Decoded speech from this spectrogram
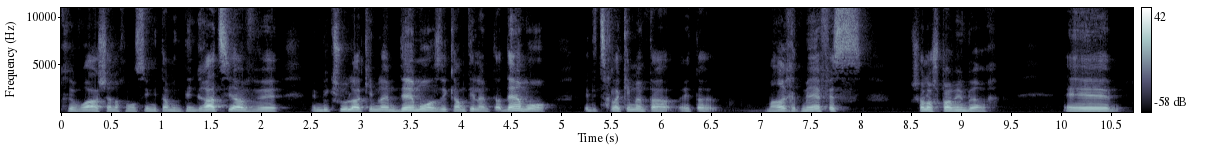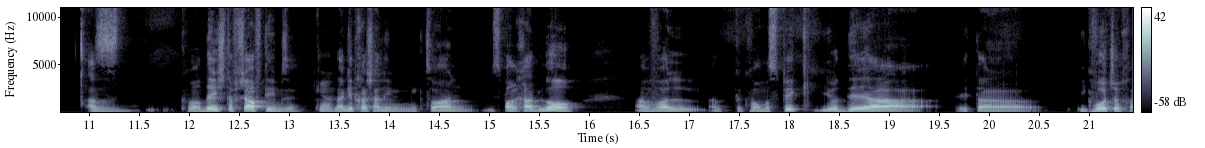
חברה שאנחנו עושים איתם אינטגרציה והם ביקשו להקים להם דמו, אז הקמתי להם את הדמו, הייתי צריך להקים להם את המערכת מאפס שלוש פעמים בערך. אה, אז כבר די השתפשפתי עם זה. כן, להגיד לך שאני מקצוען מספר אחד, לא, אבל אתה כבר מספיק יודע את העקבות שלך,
